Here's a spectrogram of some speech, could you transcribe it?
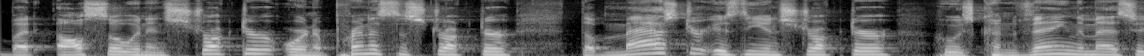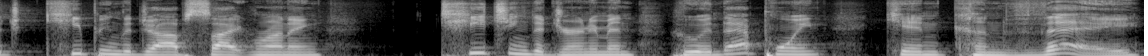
but also an instructor or an apprentice instructor. The master is the instructor who is conveying the message, keeping the job site running, teaching the journeyman, who at that point can convey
